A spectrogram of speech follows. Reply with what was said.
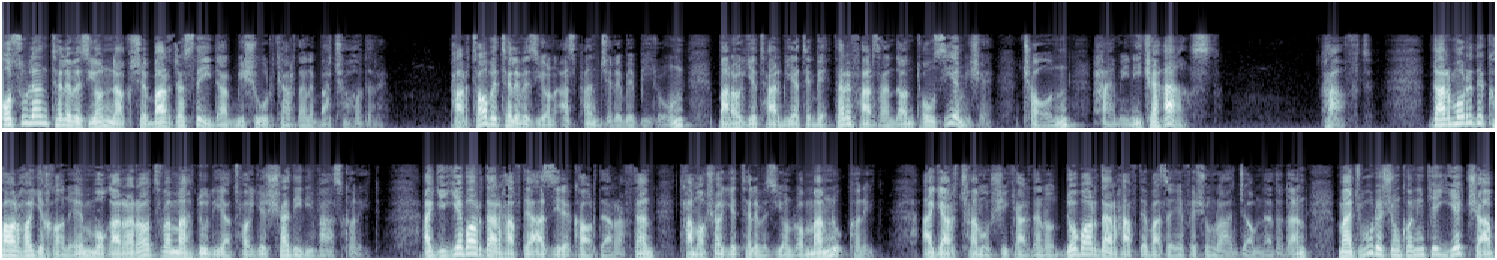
اصولا تلویزیون نقش برجسته ای در بیشور کردن بچه ها داره. پرتاب تلویزیون از پنجره به بیرون برای تربیت بهتر فرزندان توصیه میشه چون همینی که هست. هفت در مورد کارهای خانه مقررات و محدودیت های شدیدی وضع کنید. اگه یه بار در هفته از زیر کار در رفتن تماشای تلویزیون رو ممنوع کنید. اگر چموشی کردن و دو بار در هفته وظایفشون رو انجام ندادن مجبورشون کنین که یک شب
